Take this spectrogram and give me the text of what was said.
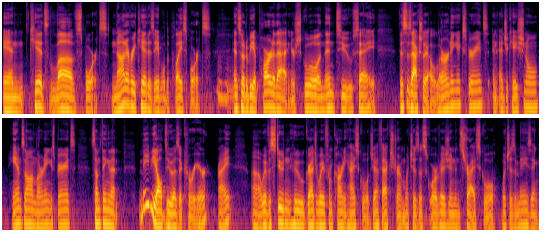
And kids love sports. Not every kid is able to play sports. Mm-hmm. And so to be a part of that in your school and then to say, this is actually a learning experience, an educational, hands on learning experience, something that maybe I'll do as a career, right? Uh, we have a student who graduated from Kearney High School, Jeff Ekstrom, which is a Score Vision and Striv school, which is amazing.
